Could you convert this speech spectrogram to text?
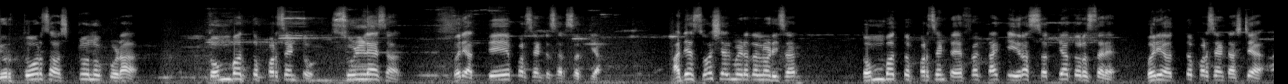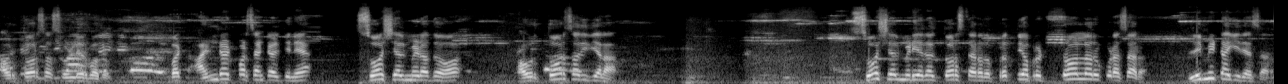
ಇವ್ರು ತೋರಿಸೋ ಅಷ್ಟೂ ಕೂಡ ತೊಂಬತ್ತು ಪರ್ಸೆಂಟು ಸುಳ್ಳೇ ಸರ್. ಬರೀ ಹತ್ತೇ ಪರ್ಸೆಂಟ್ ಸರ್ ಸತ್ಯ. ಅದೇ ಸೋಷಿಯಲ್ ಮೀಡಿಯಾದಲ್ಲಿ ನೋಡಿ ಸರ್, ತೊಂಬತ್ತು ಪರ್ಸೆಂಟ್ ಎಫೆಕ್ಟ್ ಹಾಕಿ ಇರೋ ಸತ್ಯ ತೋರಿಸ್ತಾರೆ. ಬರೀ ಹತ್ತು ಪರ್ಸೆಂಟ್ ಅಷ್ಟೇ ಅವ್ರು ತೋರಿಸೋ ಸುಳ್ಳಿರ್ಬೋದು ಬಟ್ ಹಂಡ್ರೆಡ್ ಪರ್ಸೆಂಟ್ ಹೇಳ್ತೀನಿ ಸೋಷಿಯಲ್ ಮೀಡಿಯಾದು ಅವ್ರು ತೋರಿಸೋದಿದೆಯಲ್ಲ ಸೋಷಿಯಲ್ ಮೀಡಿಯಾದಲ್ಲಿ ತೋರಿಸ್ತಾ ಇರೋದು ಪ್ರತಿಯೊಬ್ರು ಟ್ರೋಲರು ಕೂಡ ಸರ್. ಲಿಮಿಟ್ ಆಗಿದೆ ಸರ್.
